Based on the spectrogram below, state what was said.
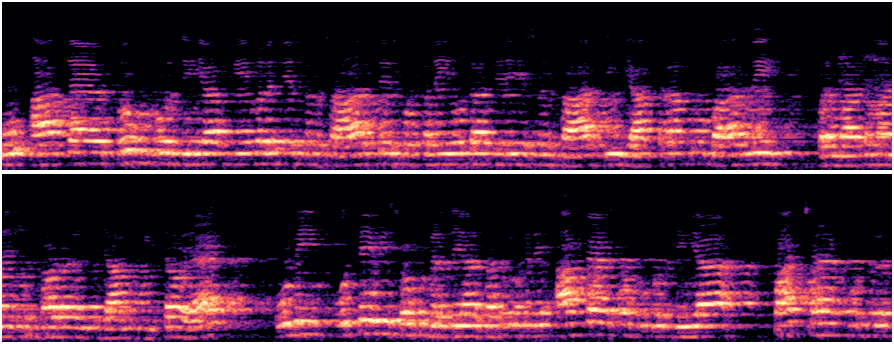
ਉਹ ਆਗੈ ਸੁਖ ਗੁਰ ਦੀਆ ਕੇਵਲ ਇਸ ਸੰਸਾਰ ਤੇ ਸੁਖ ਨਹੀਂ ਹੁੰਦਾ, ਤੇਰੇ ਇਸ ਸੰਸਾਰ ਦੀ ਯਾਤਰਾ ਤੋਂ ਬਾਅਦ ਵੀ ਪਰਮਾਤਮਾ ਨੇ ਸੁੱਖਾਂ ਦਾ ਇੰਤਜ਼ਾਮ ਕੀਤਾ ਹੋਇਆ ਹੈ। ਉਹ ਵੀ, ਉੱਥੇ ਵੀ ਸੁੱਖ ਮਿਲਦੇ ਆ ਸਤਿਗੁਰੂ ਕਹਿੰਦੇ ਆਗੈ ਸੁਖ ਗੁਰ ਦੀਆ ਪਾਛੈ ਕੁਸਲ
